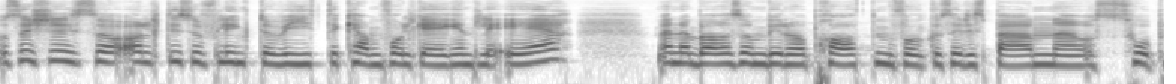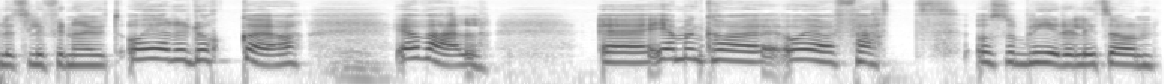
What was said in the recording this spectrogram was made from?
Og så er jeg ikke så, alltid så flink til å vite hvem folk egentlig er. Men jeg bare sånn begynner å prate med folk, og så er de spennende, og så plutselig finner jeg ut Å ja, det er dere, ja. Ja vel. Eh, ja, men hva Å ja, fett. Og så blir det litt sånn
